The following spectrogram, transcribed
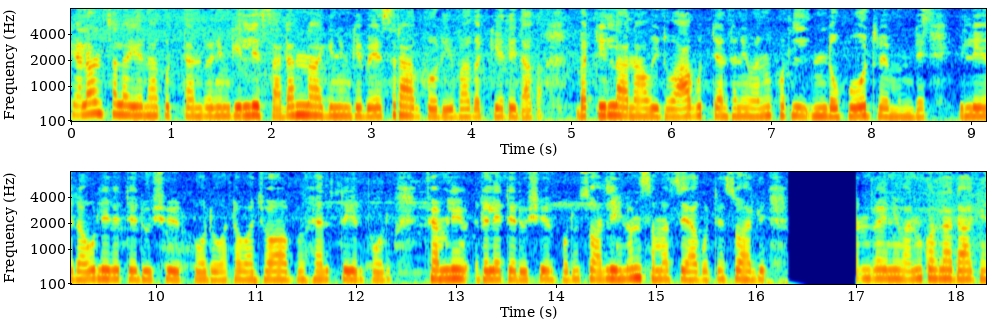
ಕೆಲವೊಂದು ಸಲ ಏನಾಗುತ್ತೆ ಅಂದರೆ ನಿಮಗೆ ಇಲ್ಲಿ ಸಡನ್ನಾಗಿ ನಿಮಗೆ ಬೇಸರ ಆಗ್ಬೋದು ಇವಾಗ ಕೇಳಿದಾಗ. ಬಟ್ ಇಲ್ಲ, ನಾವು ಇದು ಆಗುತ್ತೆ ಅಂತ ನೀವು ಅಂದ್ಕೊಂಡು ಹೋದರೆ ಮುಂದೆ ಇಲ್ಲಿ ರೌಲ್ ರಿಲೇಟೆಡ್ ಇಶ್ಯೂ ಇರ್ಬೋದು ಅಥವಾ ಜಾಬ್ ಹೆಲ್ತ್ ಇರ್ಬೋದು ಫ್ಯಾಮಿಲಿ ರಿಲೇಟೆಡ್ ಇಶ್ಯೂ ಇರ್ಬೋದು. ಸೊ ಅಲ್ಲಿ ಇನ್ನೊಂದು ಸಮಸ್ಯೆ ಆಗುತ್ತೆ. ಸೊ ಅಲ್ಲಿ ಅಂದರೆ ನೀವು ಅಂದ್ಕೊಳ್ಳೋದಾಗೇ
